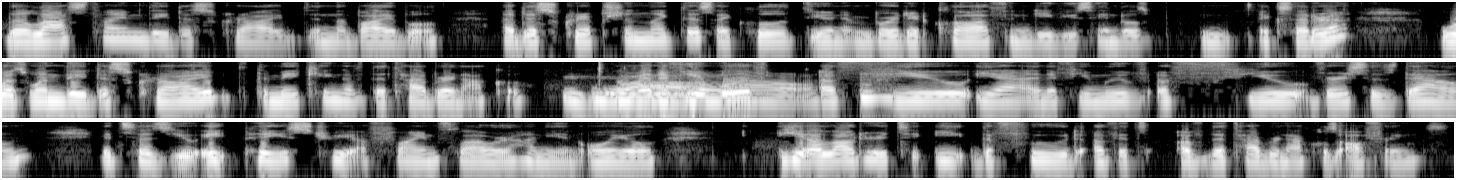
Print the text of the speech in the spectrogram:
the last time they described in the Bible a description like this, I clothed you in embroidered cloth and gave you sandals, etc., was when they described the making of the tabernacle. And then if you move Wow. a few, yeah, and if you move a few verses down, it says you ate pastry of fine flour, honey, and oil. He allowed her to eat the food of its of the tabernacle's offerings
